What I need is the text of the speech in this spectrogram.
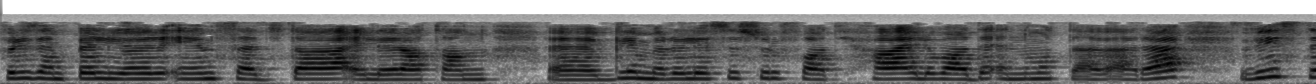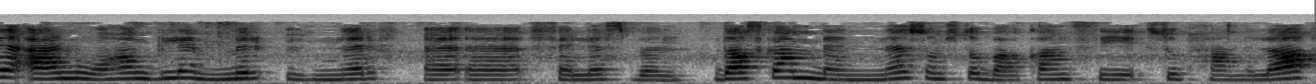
for eksempel gjør en sajda, eller at han eh, glemmer å lese surfatiha, eller hva det enda måtte være. Hvis det er noe han glemmer under eh, eh, felles bønn, da skal mennene som står bak han si subhanallah,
